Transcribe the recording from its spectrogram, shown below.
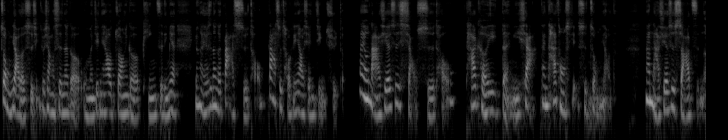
重要的事情？就像是那个我们今天要装一个瓶子，里面有哪些是那个大石头？大石头一定要先进去的。那有哪些是小石头？它可以等一下，但它同时也是重要的。那哪些是沙子呢？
